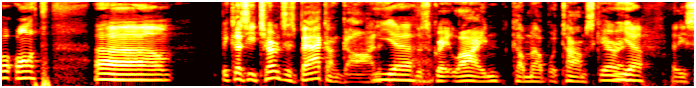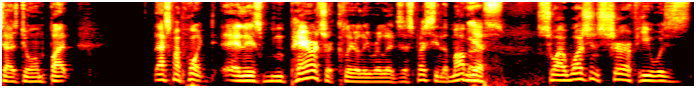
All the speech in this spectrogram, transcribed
on it. Um, because he turns his back on God. Yeah. There's a great line coming up with Tom Skerritt Yeah. that he says to him. But that's my point. And his parents are clearly religious, especially the mother. yes. So I wasn't sure if he was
